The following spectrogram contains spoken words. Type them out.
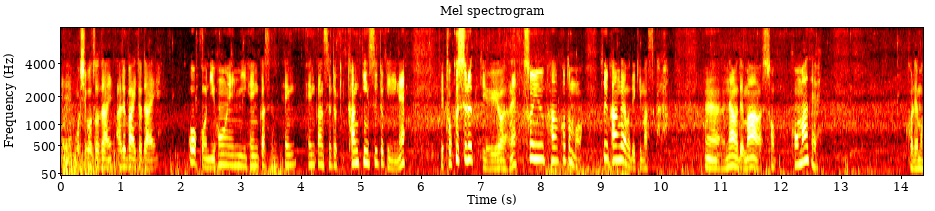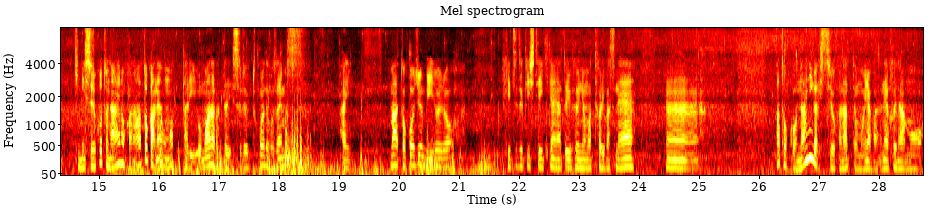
えー、お仕事代アルバイト代をこう日本円に変化す変変換するとき換金するときにね得するっていうようなねそういうこともそういう考えもできますから、うん、なのでまあそこまでこれも気にすることないのかなとかね思ったり思わなかったりするところでございます。はい。まあ渡航準備いろいろ引き続きしていきたいなというふうに思っておりますね。うん。あとこう何が必要かなって思いながらね普段も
